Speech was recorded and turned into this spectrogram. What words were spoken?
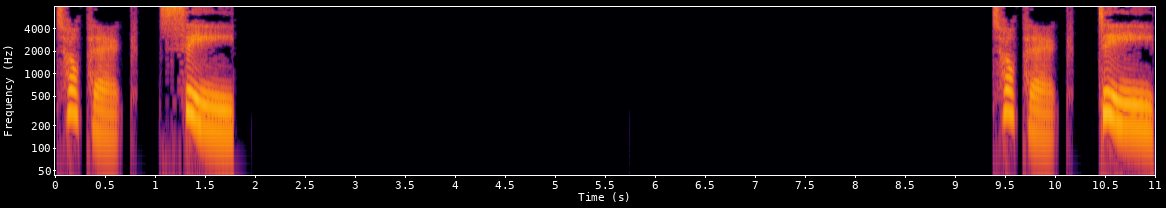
Topic C. Topic D.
